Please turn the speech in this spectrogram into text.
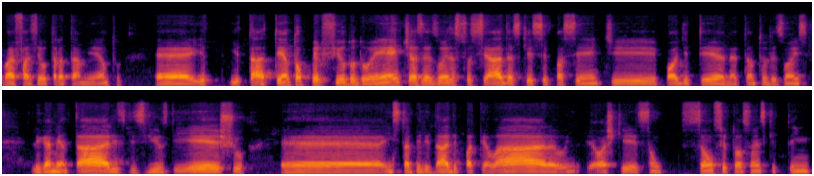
vai fazer o tratamento, é, e estar tá atento ao perfil do doente, às lesões associadas que esse paciente pode ter, né? tanto lesões ligamentares, desvios de eixo, é, instabilidade patelar. Eu acho que são, são situações que tem,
